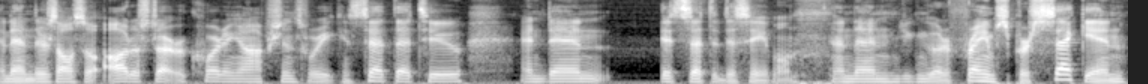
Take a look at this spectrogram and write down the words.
And then there's also auto start recording options where you can set that to. And then it's set to disable. And then you can go to frames per second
